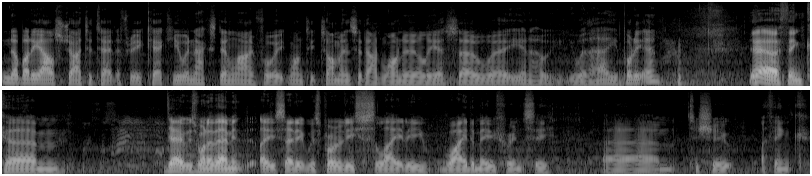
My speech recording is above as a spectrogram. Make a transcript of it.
Nobody else tried to take the free kick. You were next in line for it. Wanted Tom Ince had had one earlier, so uh, you know you were there. You put it in. yeah, I think um, yeah, it was one of them. Like you said, it was probably slightly wider maybe for Incy um, to shoot. I think,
